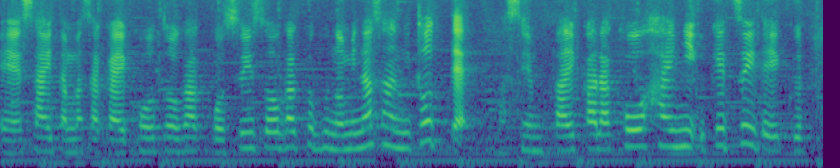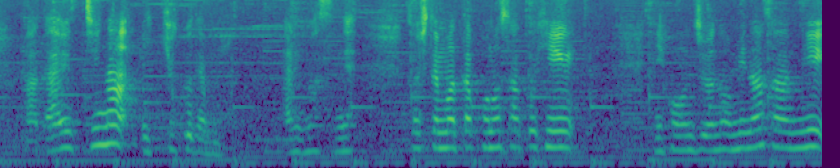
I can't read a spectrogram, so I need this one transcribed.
えー埼玉栄高等学校吹奏楽部の皆さんにとって、まあ先輩から後輩に受け継いでいく、まあ大事な一曲でもありますね。そしてまたこの作品日本中の皆さんに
